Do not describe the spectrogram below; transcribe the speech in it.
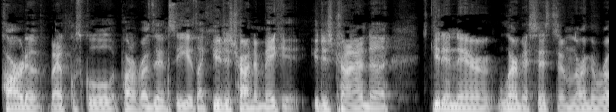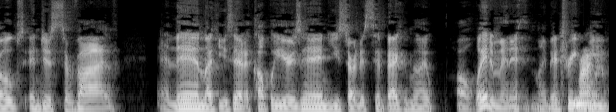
part of medical school or part of residency is like you're just trying to make it. You're just trying to get in there, learn the system, learn the ropes, and just survive. And then, like you said, a couple years in, you start to sit back and be like, "Oh, wait a minute! Like they're treating Right. me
